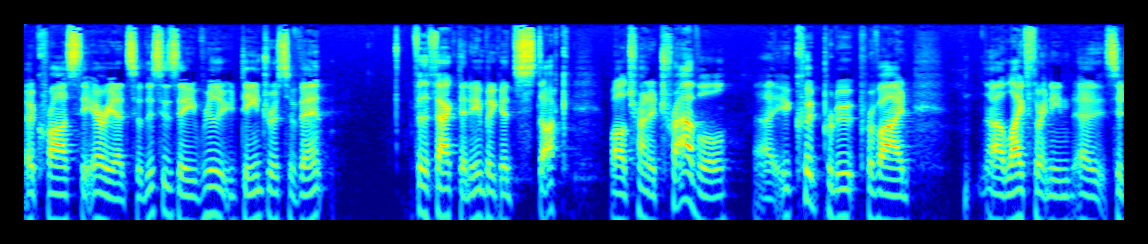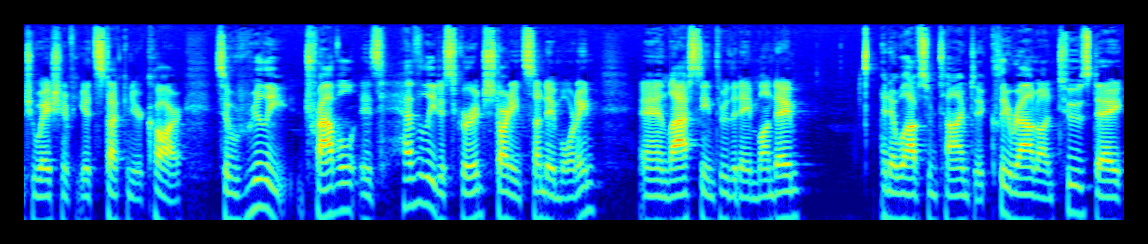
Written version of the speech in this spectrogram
across the area. So this is a really dangerous event for the fact that anybody gets stuck while trying to travel. Uh, it could produ- provide a life-threatening uh, situation if you get stuck in your car. So really, travel is heavily discouraged starting Sunday morning and lasting through the day Monday. I know we'll have some time to clear out on Tuesday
